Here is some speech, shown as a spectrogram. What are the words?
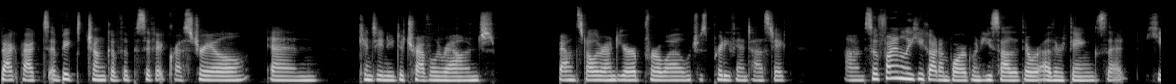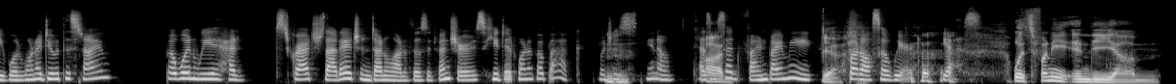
backpacked a big chunk of the Pacific Crest Trail and continued to travel around, bounced all around Europe for a while, which was pretty fantastic. Um, so finally, he got on board when he saw that there were other things that he would want to do at this time. But when we had scratched that itch and done a lot of those adventures, he did want to go back, which mm-hmm. is, you know, as Odd. I said, fine by me. Yeah. But also weird. yes. Well, it's funny in the um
